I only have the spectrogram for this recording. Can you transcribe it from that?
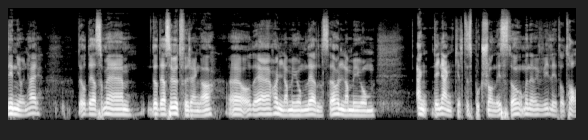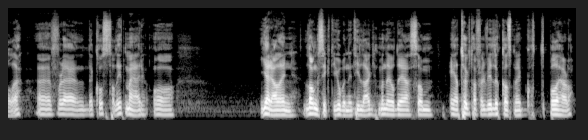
linjene her, det er jo det som er, det er, det som er utfordringa. Og det handler mye om ledelse, det handler mye om en, den enkelte sportsjournalist òg, men er villig til å ta det. For det, det koster litt mer å gjøre den langsiktige jobben i tillegg. Men det er jo det som er tøkt. Derfor vi lykkes med godt på det her. da.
